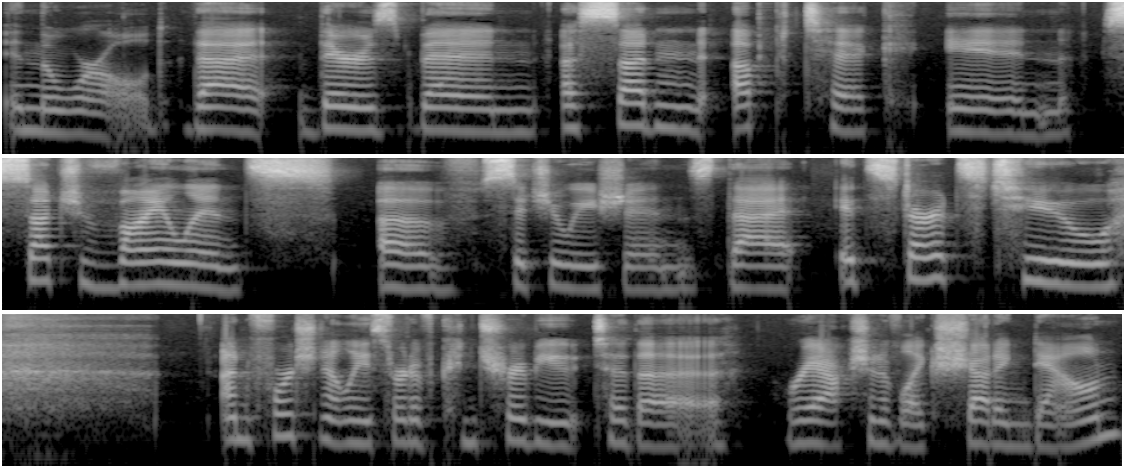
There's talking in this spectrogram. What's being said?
in the world that there's been a sudden uptick in such violence of situations that it starts to unfortunately sort of contribute to the reaction of like shutting down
